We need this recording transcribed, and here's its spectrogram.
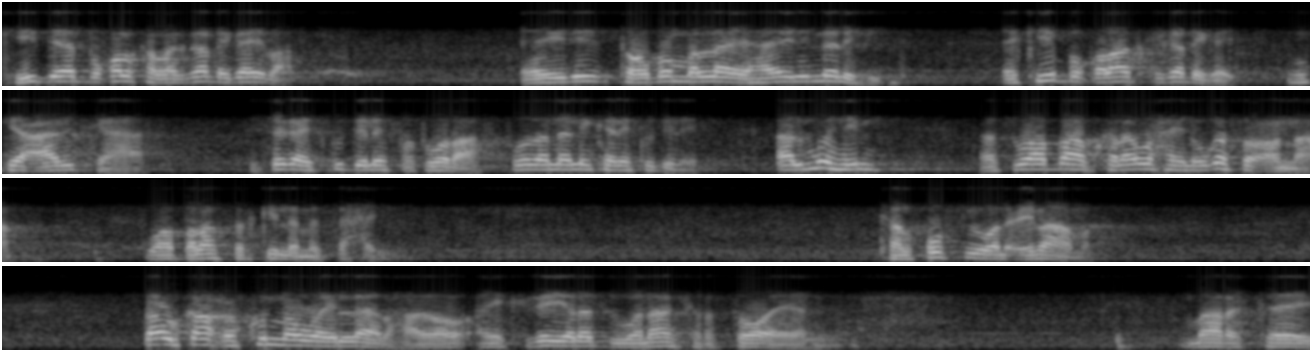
Kii dee boqolka lagaga dhigayba ee yidhi tooba ma leeyahay yidhi malihid ee kii boqolaad kaga dhigay ninkii caabidka ahaa isagaa isku dilay fatwadaa fatwadana ninkana ku dilay. Almuhim taasi waa baab kale waxaynu uga soconnaa. Waa balasarkii la masaxay. Kalkufi waalcimaama dhowrkaa xukunna way leedahay oo ay kaga yaro duwanaan karto maaragtay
